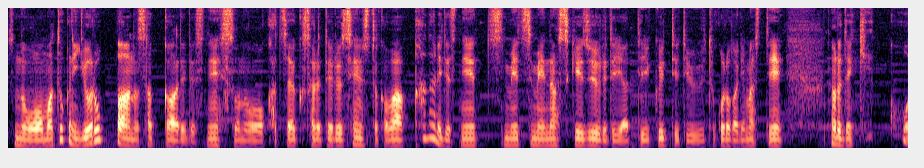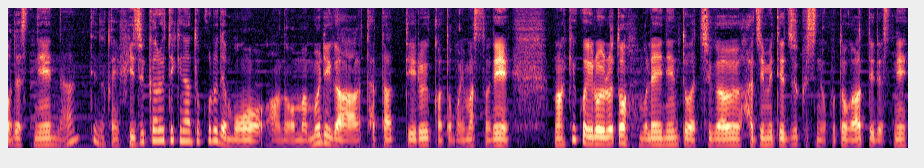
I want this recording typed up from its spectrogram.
その、まあ特にヨーロッパのサッカーでですね、その活躍されている選手とかは、かなりですね、詰め詰めなスケジュールでやっていくっていうところがありまして、なので結構ですね、なんていうのかね、フィジカル的なところでもあの、まあ、無理がたたっているかと思いますので、まあ、結構いろいろと例年とは違う初めて尽くしのことがあってですね、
